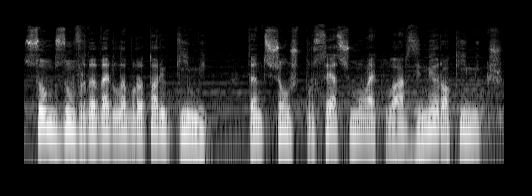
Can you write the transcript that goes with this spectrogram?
somos um verdadeiro laboratório químico. Tantos são os processos moleculares e neuroquímicos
